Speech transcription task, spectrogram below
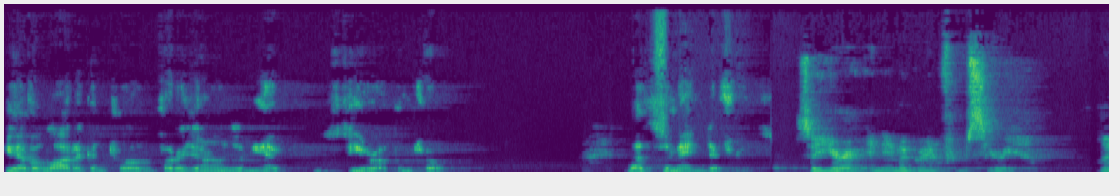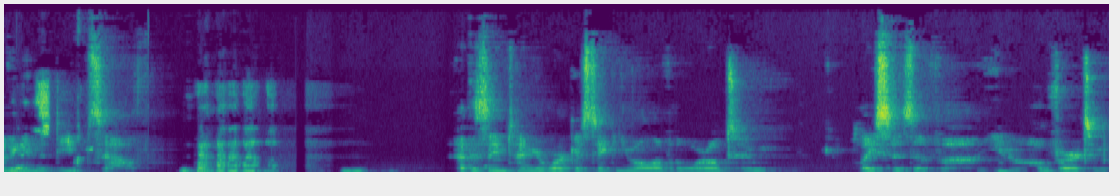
you have a lot of control. In photojournalism, you have zero control. That's the main difference. So you're an immigrant from Syria, living yes. in the deep south. At the same time, your work has taken you all over the world to places of uh, you know overt and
